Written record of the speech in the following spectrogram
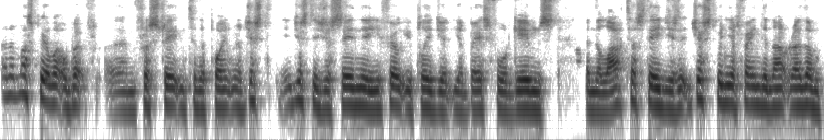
and it must be a little bit um, frustrating to the point where just just as you're saying there, you felt you played your, your best four games in the latter stages. It just when you're finding that rhythm,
